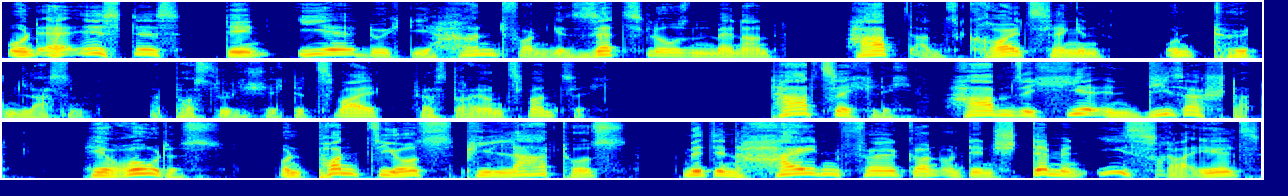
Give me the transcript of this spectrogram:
Und er ist es, den ihr durch die Hand von gesetzlosen Männern habt ans Kreuz hängen und töten lassen. Apostelgeschichte 2, Vers 23. Tatsächlich haben sich hier in dieser Stadt Herodes und Pontius Pilatus mit den Heidenvölkern und den Stämmen Israels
